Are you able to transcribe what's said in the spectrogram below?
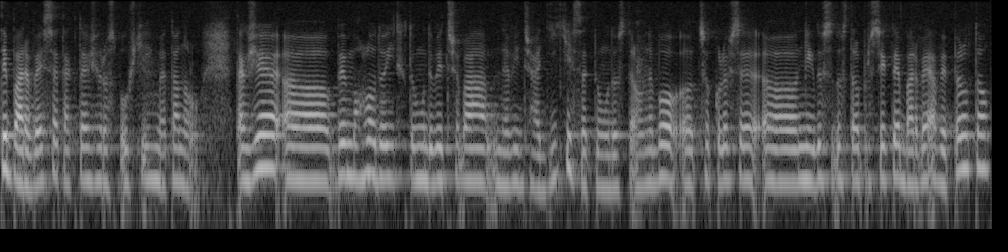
ty barvy se taktéž rozpouští v metanolu. Takže by mohlo dojít k tomu, kdyby třeba, nevím, třeba dítě se k tomu dostalo, nebo eh, cokoliv se, eh, někdo se dostal prostě k té barvě a vypil to,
